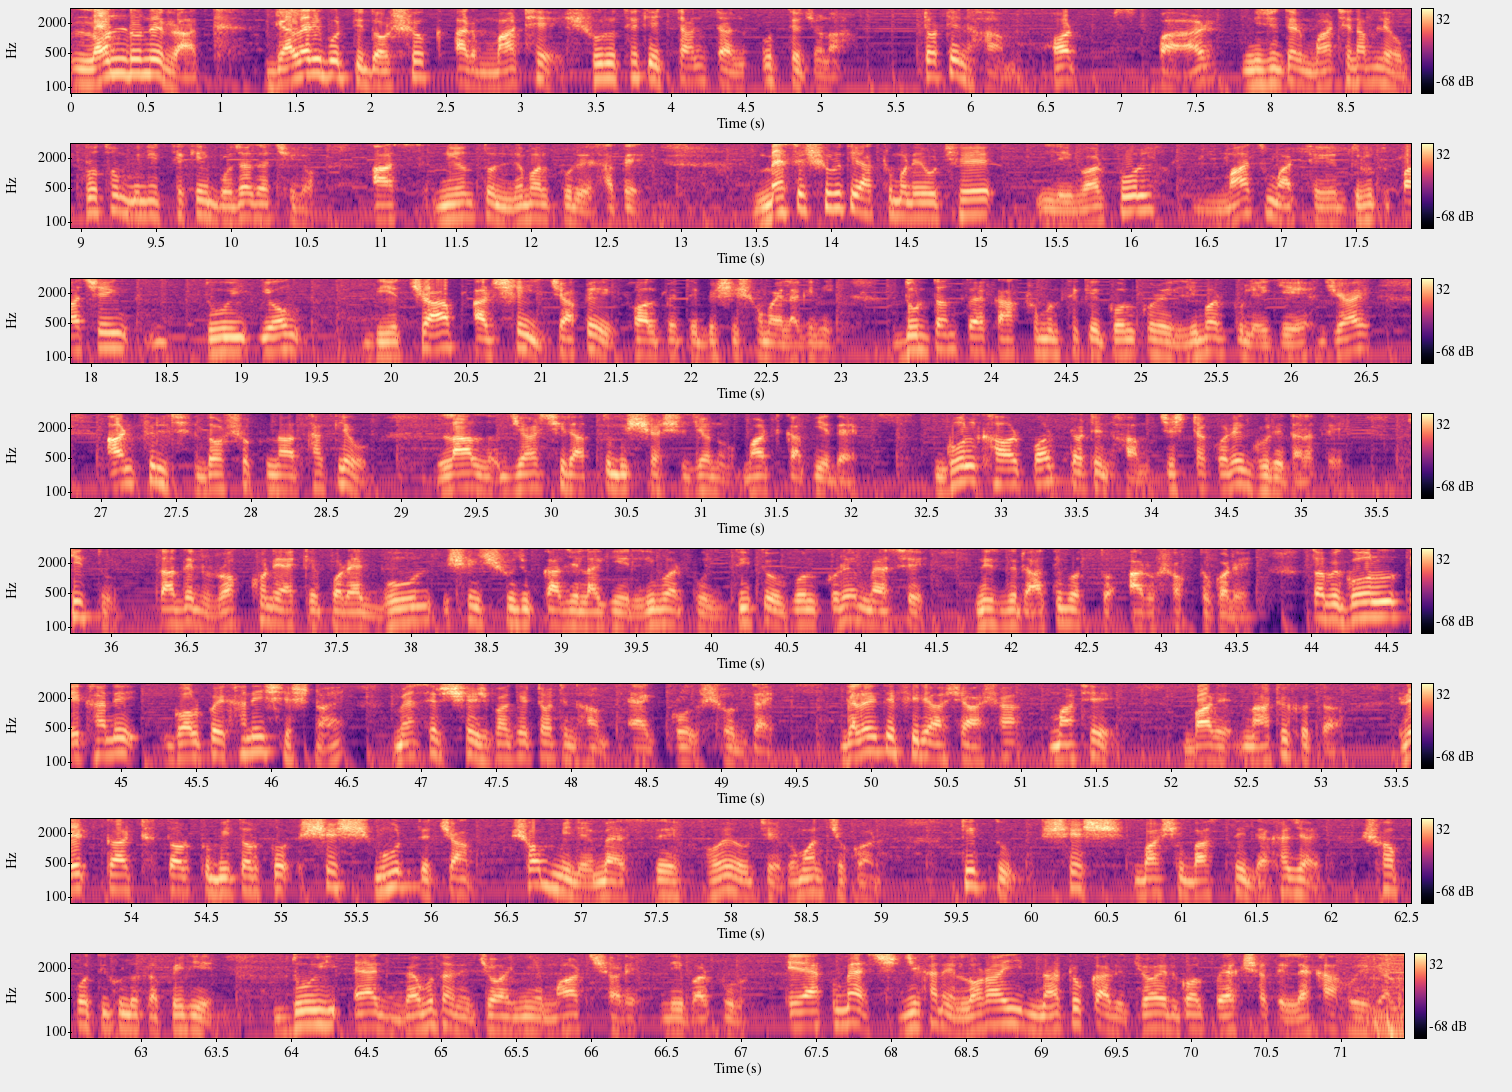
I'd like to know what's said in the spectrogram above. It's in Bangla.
লন্ডনের রাত গ্যালারিভর্তি দর্শক আর মাঠে শুরু থেকে টান টান উত্তেজনা। টটেনহাম হটস্পার নিজেদের মাঠে নামলেও প্রথম মিনিট থেকেই বোঝা যাচ্ছিল, আজ নিয়ন্ত্রণ নেমালপুরের হাতে। ম্যাচের শুরুতে আক্রমণে ওঠে লিভারপুল, মাঝ মাঠে দ্রুত পাচিং, দুই ইয়ং দিয়ে চাপ, আর সেই চাপে ফল পেতে বেশি সময় লাগেনি। দুর্দান্ত এক আক্রমণ থেকে গোল করে লিভারপুল এগিয়ে যায়। আনফিল্ড দর্শক না থাকলেও লাল জার্সির আত্মবিশ্বাস যেন মাঠ কাঁপিয়ে দেয়। গোল খাওয়ার পর টটেনহাম চেষ্টা করে ঘুরে দাঁড়াতে। কিন্তু তাদের রক্ষণে একের পর এক ভুল, সেই সুযোগ কাজে লাগিয়ে লিভারপুল দ্বিতীয় গোল করে ম্যাচে নিজেদের আধিপত্য আরও শক্ত করে। তবে গোল এখানে, গল্প এখানেই শেষ নয়, ম্যাচের শেষ ভাগে টটেনহাম এক গোল শোধ দেয়। গ্যালারিতে ফিরে আসে আসা মাঠে বাড়ে নাটকতা রেড কার্ড, তর্ক বিতর্ক, শেষ মুহূর্তে চাপ, সব মিলে ম্যাচে হয়ে ওঠে রোমাঞ্চকর। কিন্তু শেষ বাসি বাঁচতেই দেখা যায়, সব প্রতিকূলতা পেরিয়ে দুই এক ব্যবধানে জয় নিয়ে মাঠ সারে লিভারপুল। এ এক ম্যাচ যেখানে লড়াই, নাটক আর জয়ের গল্প একসাথে লেখা হয়ে গেল।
